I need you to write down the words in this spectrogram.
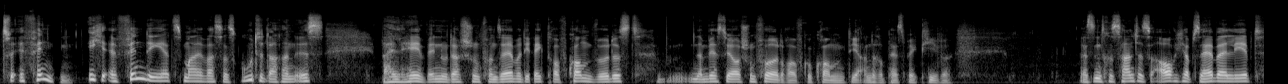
zu erfinden. Ich erfinde jetzt mal, was das Gute daran ist, weil, hey, wenn du da schon von selber direkt drauf kommen würdest, dann wärst du ja auch schon vorher drauf gekommen, die andere Perspektive. Das Interessante ist auch, ich habe selber erlebt,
